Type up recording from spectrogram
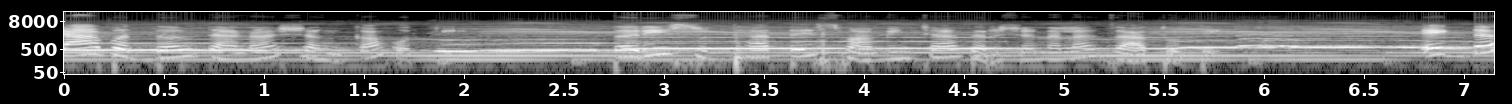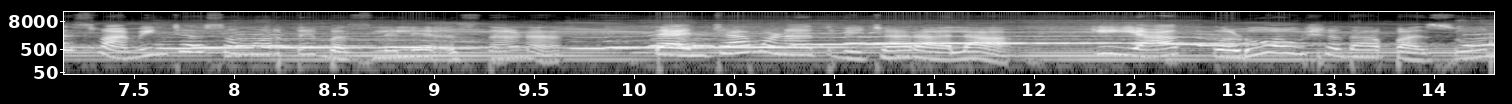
याबद्दल त्यांना शंका होती. तरी सुद्धा ते स्वामींच्या दर्शनाला जात होते. एकदा स्वामींच्या समोर ते बसलेले असताना त्यांच्या मनात विचार आला की या कडू औषधापासून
